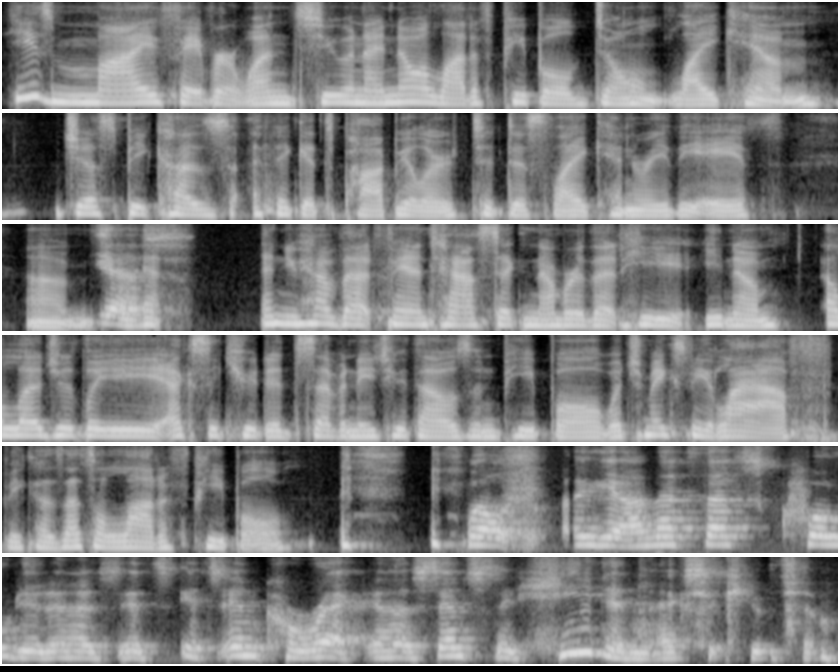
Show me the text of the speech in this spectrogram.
He's my favorite one too, and I know a lot of people don't like him just because I think it's popular to dislike Henry VIII. Um, yes. And, you have that fantastic number that he, you know, allegedly executed 72,000 people, which makes me laugh because that's a lot of people. well, uh, yeah, and that's that's quoted, and it's it's it's incorrect in the sense that he didn't execute them.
